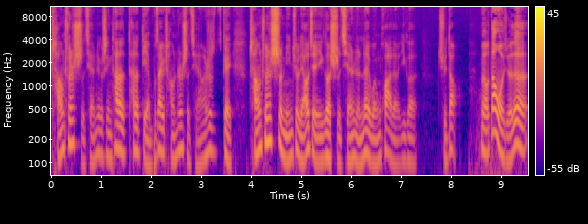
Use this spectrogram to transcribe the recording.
长春史前这个事情，它的它的点不在于长春史前，而是给长春市民去了解一个史前人类文化的一个渠道。没有，但我觉得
